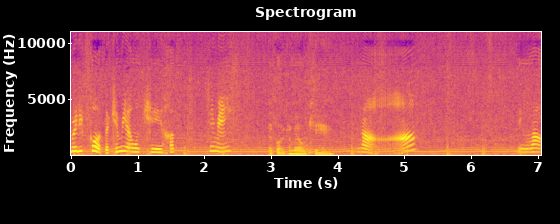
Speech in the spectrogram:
ไม่ได้โกรธแต่แค่ไม่โอเคครับ ใช่ไหมไม่โกรธแค่ไม่โอเคหนาจริงเปล่า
